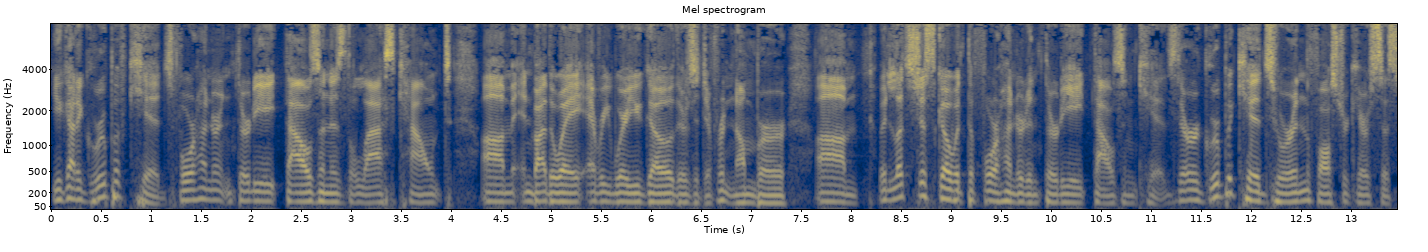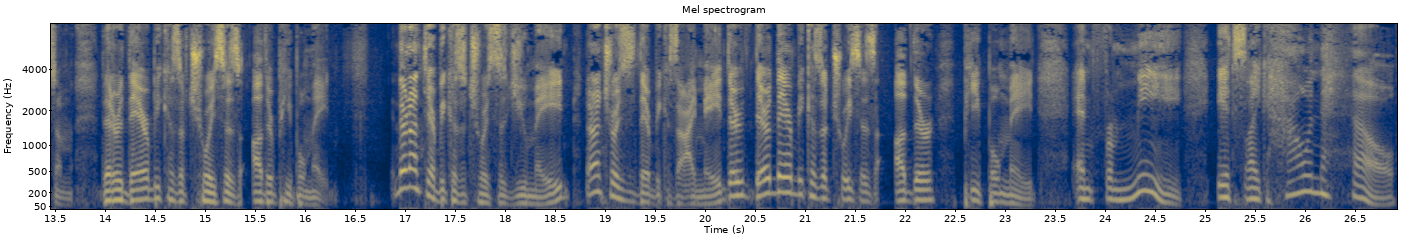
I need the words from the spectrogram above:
you got a group of kids, 438,000 is the last count. Um, and by the way, everywhere you go, there's a different number. Um, but let's just go with the 438,000 kids. There are a group of kids who are in the foster care system that are there because of choices other people made. They're not there because of choices you made. They're not choices there because I made. They're they're there because of choices other people made. And for me, it's like how in the hell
